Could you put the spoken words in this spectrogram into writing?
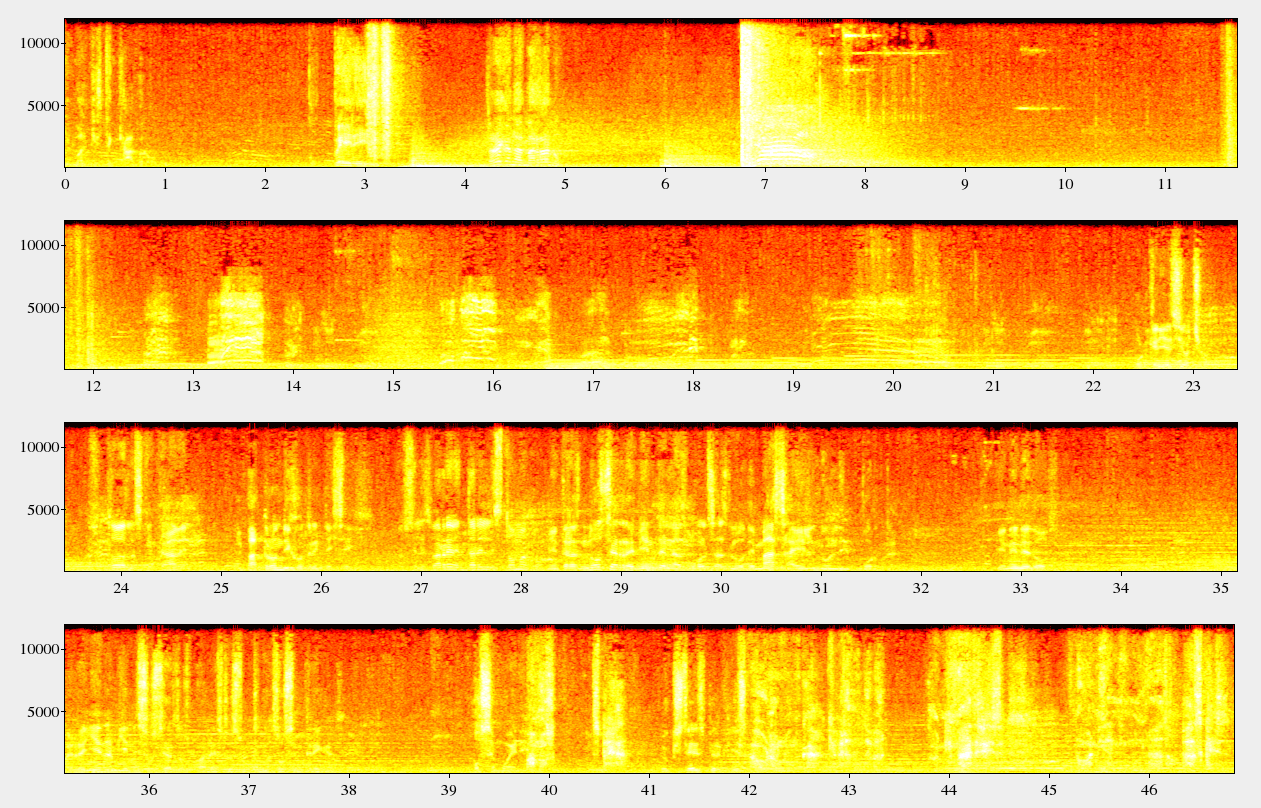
Igual que este cabrón, cooperen. Traigan al marrano. ¿Por qué 18? Todas las que caben. El patrón dijo 36. Se les va a reventar el estómago. Mientras no se revienten las bolsas, lo demás a él no le importa. Tienen de dos. O me rellenan bien esos cerdos para estas últimas dos entregas. O se mueren. Vamos, espera. Lo que ustedes prefieren. Ahora o nunca. Que ver a dónde van. Con mi madres. No van a ir a ningún lado. Vázquez.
